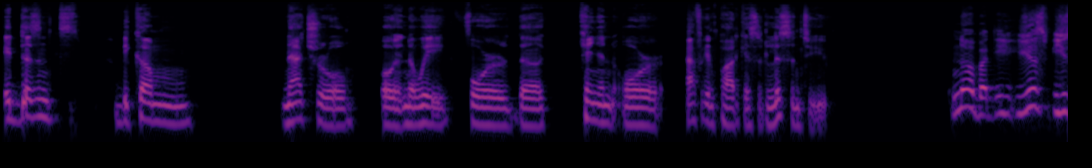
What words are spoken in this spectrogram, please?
it doesn't become natural or in a way for the Kenyan or African podcaster to listen to you. No, but you, you just you,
